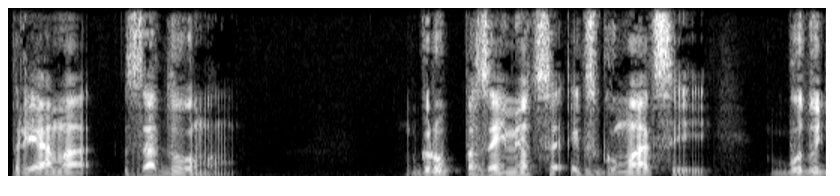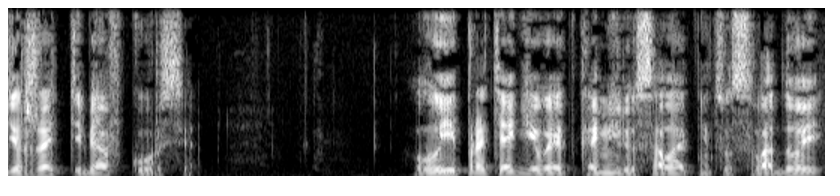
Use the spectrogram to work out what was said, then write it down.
прямо за домом. Группа займется эксгумацией. Буду держать тебя в курсе. Луи протягивает Камилю салатницу с водой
